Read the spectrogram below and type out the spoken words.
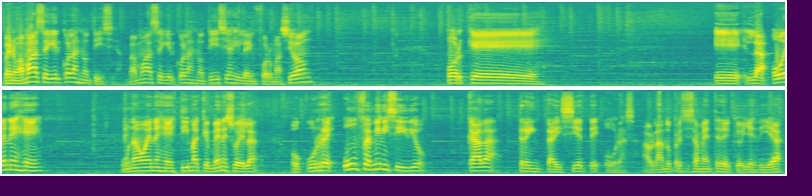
Bueno, vamos a seguir con las noticias. Vamos a seguir con las noticias y la información porque eh, la ONG, una ONG estima que en Venezuela ocurre un feminicidio cada 37 horas, hablando precisamente de que hoy es Día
